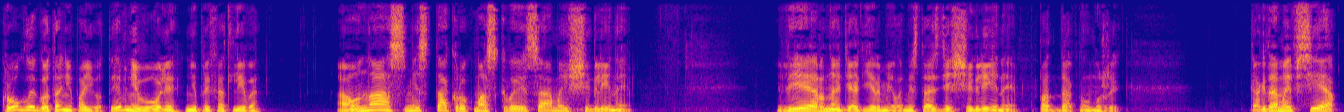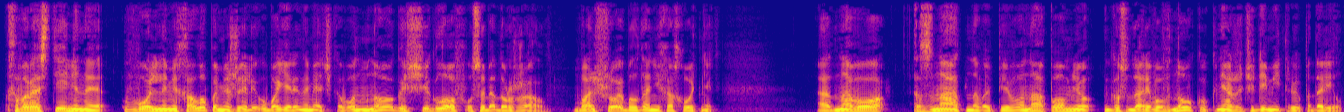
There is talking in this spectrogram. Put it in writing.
Круглый год они поют, и в неволе неприхотливо. А у нас места круг Москвы самые щеглиные. — Верно, дядя Ермила, места здесь щеглиные, — поддакнул мужик. Когда мы все хворостенины вольными холопами жили у боярина Мячкова, он много щеглов у себя держал. Большой был до них охотник. Одного знатного пивуна, помню, государеву внуку, княжичу Дмитрию, подарил.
